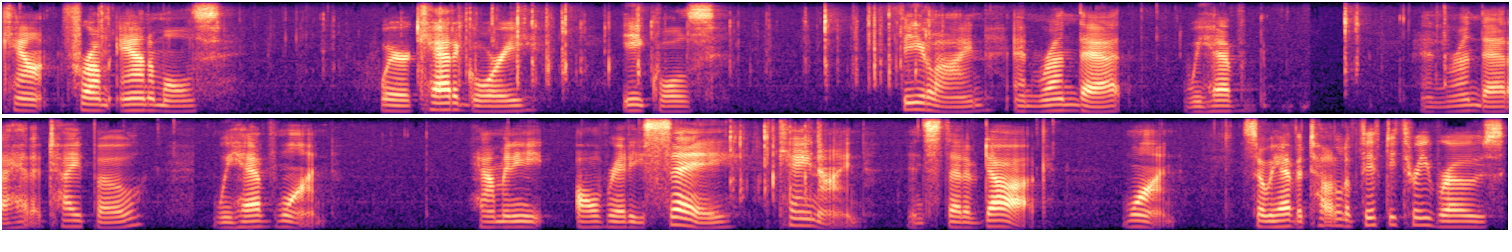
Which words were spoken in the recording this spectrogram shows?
count from animals where category equals feline and run that, We have, and run that, I had a typo. We have one. How many already say canine instead of dog? One. So we have a total of 53 rows.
